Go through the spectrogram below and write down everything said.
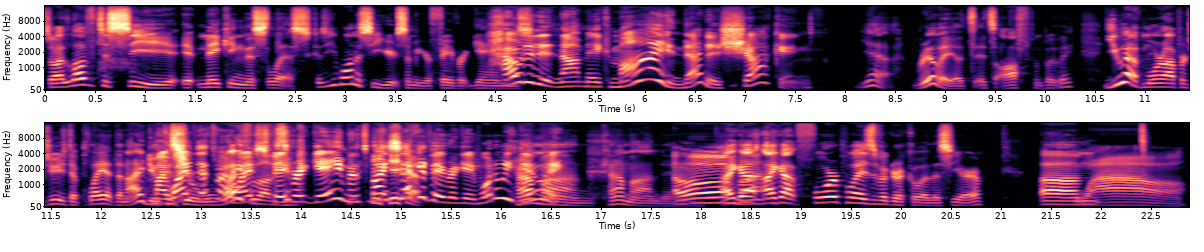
So I love to see it making this list because you want to see your, some of your favorite games. How did it not make mine? That is shocking. Yeah, really, it's it's off completely. You have more opportunities to play it than I do. my wife, your that's my wife wife's loves it. favorite game, and it's my Yeah. second favorite game. What are we Come doing? on, come on, Daniel. Oh, I got my- I got four plays of Agricola this year. Um, wow.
